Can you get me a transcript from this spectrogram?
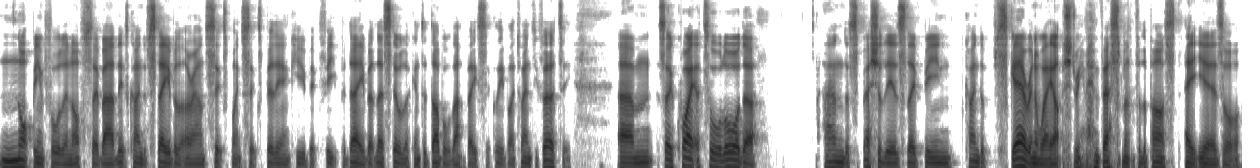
not been falling off so badly. It's kind of stable at around 6.6 billion cubic feet per day, but they're still looking to double that basically by 2030. Um, so, quite a tall order. And especially as they've been kind of scaring away upstream investment for the past eight years, or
